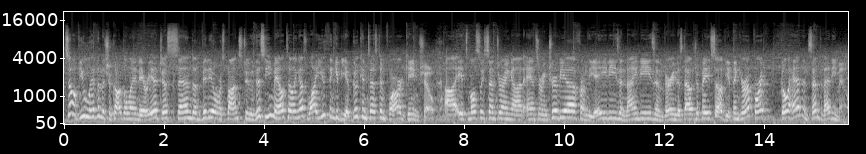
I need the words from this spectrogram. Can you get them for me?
So if you live in the Chicagoland area, just send a video response to this email telling us why you think you'd be a good contestant for our game show. Uh, it's mostly centering on answering trivia from the 80s and 90s and very nostalgia based, so if you think you're up for it, go ahead and send that email.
